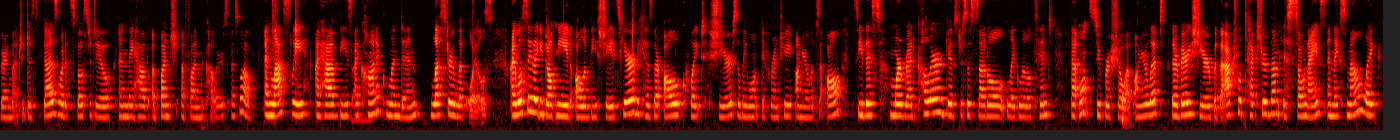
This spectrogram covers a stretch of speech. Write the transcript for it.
very much. It just does what it's supposed to do and they have a bunch of fun colors as well. And lastly I have these iconic London Luster lip oils. I will say that you don't need all of these shades here because they're all quite sheer so they won't differentiate on your lips at all. See this more red color gives just a subtle like little tint that won't super show up on your lips. They're very sheer but the actual texture of them is so nice and they smell like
